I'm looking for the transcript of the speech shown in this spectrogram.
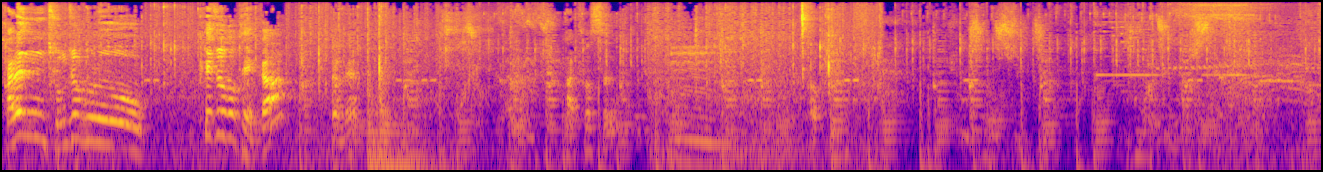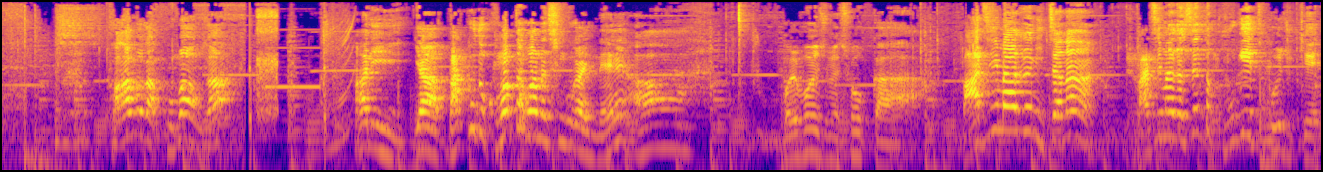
다른 종족으로 해줘도 될까? 그러면 아토스? 과거가 고마운가? 아니, 야, 맞고도 고맙다고 하는 친구가 있네. 아, 뭘 보여주면 좋을까? 마지막은 있잖아. 마지막은 센터 9게이트 보여줄게.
